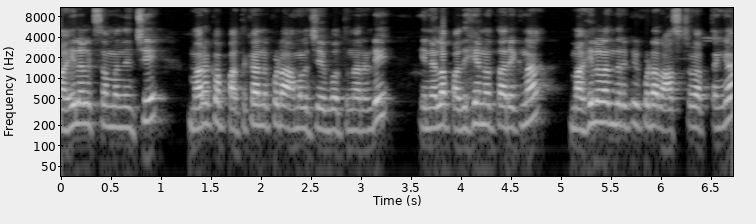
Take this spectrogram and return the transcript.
మహిళలకు సంబంధించి మరొక పథకాన్ని కూడా అమలు చేయబోతున్నారండి. ఈ నెల పదిహేనో తారీఖున మహిళలందరికీ కూడా రాష్ట్ర వ్యాప్తంగా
